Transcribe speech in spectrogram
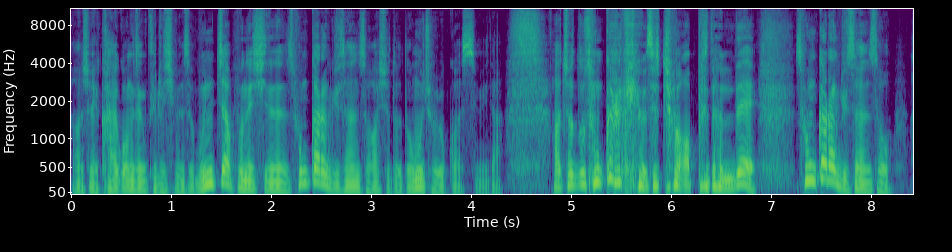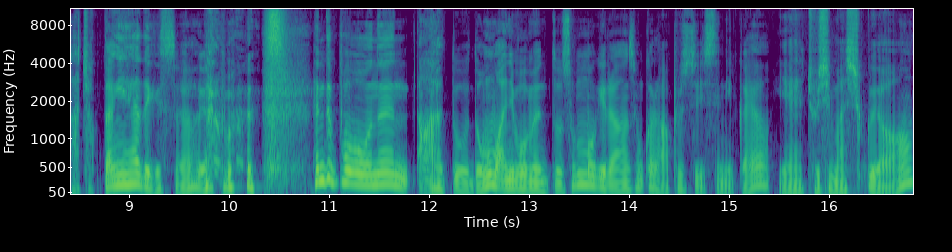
어, 저희 가요광장 들으시면서 문자 보내시는 손가락 유산소 하셔도 너무 좋을 것 같습니다. 아, 저도 손가락이 요새 좀 아프던데, 손가락 유산소, 아, 적당히 해야 되겠어요, 여러분. 핸드폰은, 아, 또 너무 많이 보면 또 손목이랑 손가락 아플 수 있으니까요. 예, 조심하시고요.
